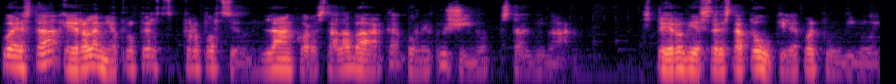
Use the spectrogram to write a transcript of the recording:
Questa era la mia proporzione. L'ancora sta alla barca come il cuscino sta al divano. Spero di essere stato utile a qualcuno di voi.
